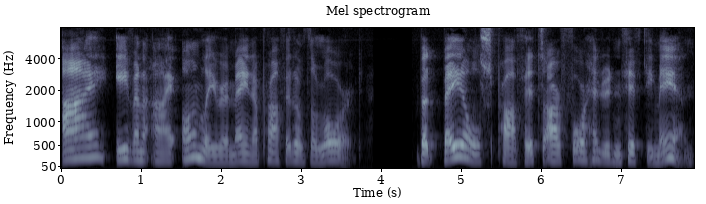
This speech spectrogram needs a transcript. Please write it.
I, even I only, remain a prophet of the Lord. But Baal's prophets are four hundred and fifty men.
